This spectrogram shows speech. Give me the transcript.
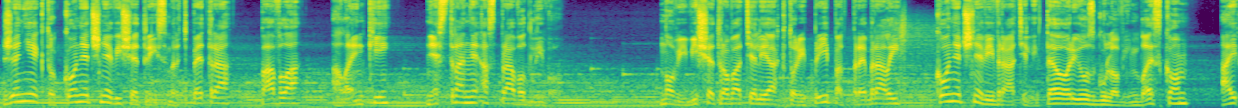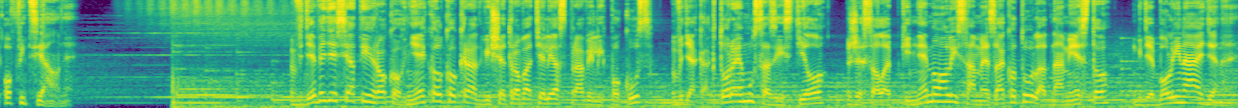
že niekto konečne vyšetrí smrť Petra, Pavla a Lenky nestranne a spravodlivo. Noví vyšetrovatelia, ktorí prípad prebrali, konečne vyvrátili teóriu s guľovým bleskom aj oficiálne. V 90. rokoch niekoľkokrát vyšetrovatelia spravili pokus, vďaka ktorému sa zistilo, že sa lepky nemohli same zakotúľať na miesto, kde boli nájdené.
